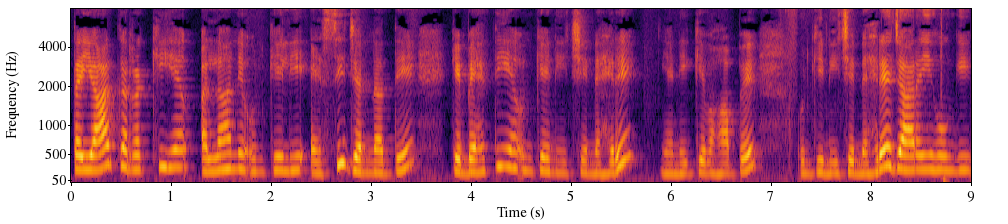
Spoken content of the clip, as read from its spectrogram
تیار کر رکھی ہے اللہ نے ان کے لیے ایسی جنتیں کہ بہتی ہیں ان کے نیچے نہریں یعنی کہ وہاں پہ ان کی نیچے نہریں جا رہی ہوں گی۔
